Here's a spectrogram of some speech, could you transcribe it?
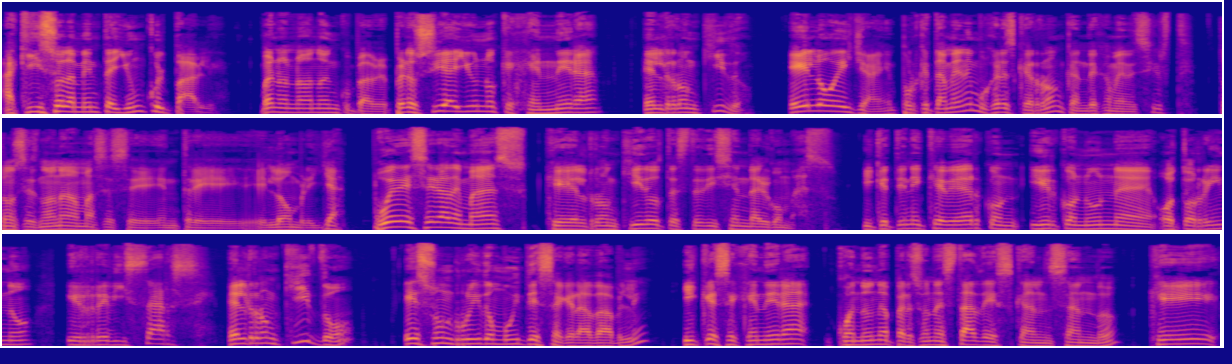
aquí solamente hay un culpable. Bueno, no, no un culpable, pero sí hay uno que genera el ronquido. Él o ella, ¿eh? porque también hay mujeres que roncan, déjame decirte. Entonces, no nada más es entre el hombre y ya. Puede ser además que el ronquido te esté diciendo algo más y que tiene que ver con ir con un eh, otorrino y revisarse. El ronquido es un ruido muy desagradable y que se genera cuando una persona está descansando, que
